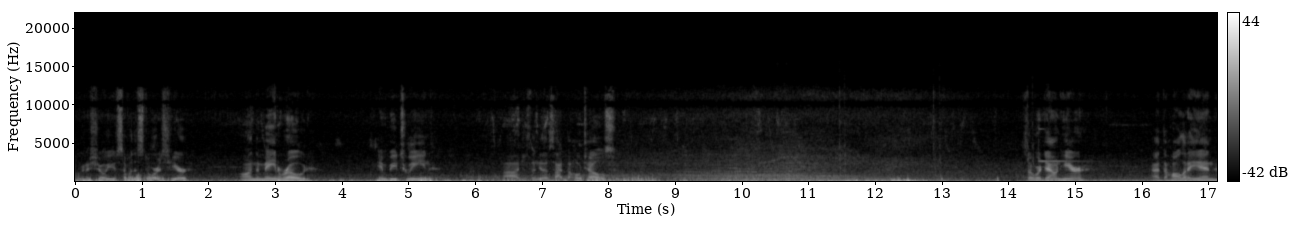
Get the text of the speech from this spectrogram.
we're gonna show you some of the stores here on the main road in between, uh, just on the other side of the hotels. So we're down here at the Holiday Inn.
